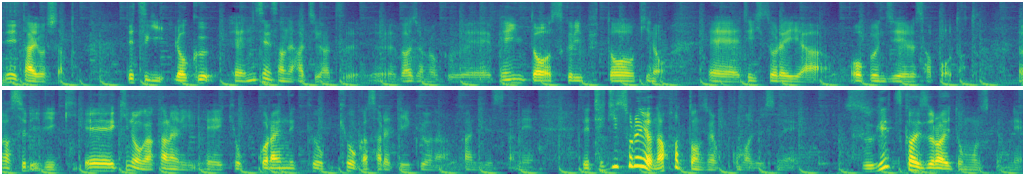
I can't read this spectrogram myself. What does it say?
で対応したと。で次6、えー、2003年8月、えー、バージョン6、えー、ペイントスクリプト機能、えー、テキストレイヤーオープン GL サポートと。だから 3D えー、機能がかなり、えー、ここら辺で強化されていくような感じですかね。でテキストレイヤーなかったんですねここまでですね。すげえ使いづらいと思うんですけどね。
